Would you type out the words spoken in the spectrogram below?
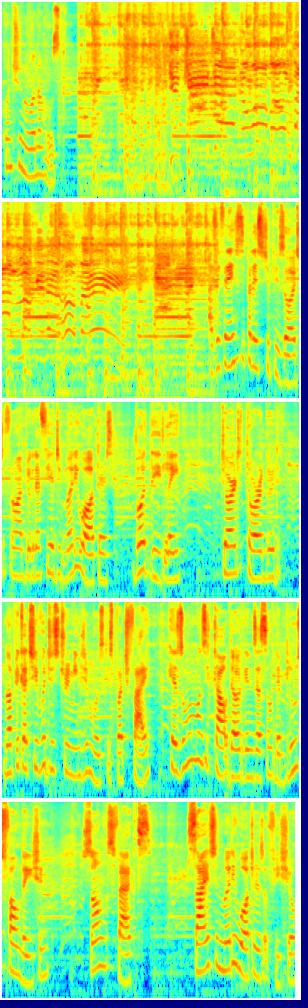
continua na música. Referências para este episódio foram a biografia de Muddy Waters, Bo Diddley, George Thorogood, no aplicativo de streaming de música Spotify, resumo musical da organização The Blues Foundation, Songs Facts, site Muddy Waters Official,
